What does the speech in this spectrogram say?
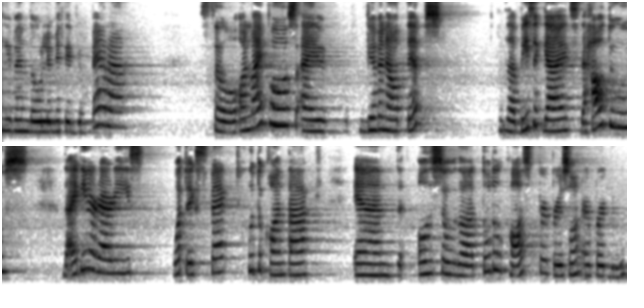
even though limited yung pera. So, on my post, I've given out tips, the basic guides, the how-tos, the itineraries, what to expect, who to contact, and also the total cost per person or per group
